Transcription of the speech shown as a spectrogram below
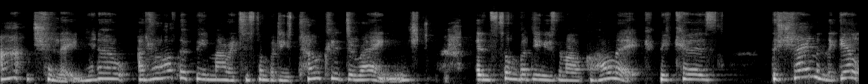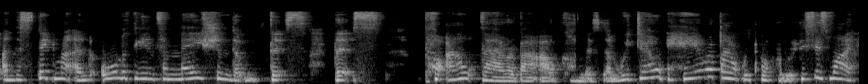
actually, you know, I'd rather be married to somebody who's totally deranged than somebody who's an alcoholic because the shame and the guilt and the stigma and all of the information that that's that's put out there about alcoholism. We don't hear about recovery. This is why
